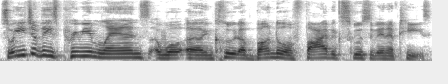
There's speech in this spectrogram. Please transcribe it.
So each of these premium lands will uh, include a bundle of five exclusive NFTs.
